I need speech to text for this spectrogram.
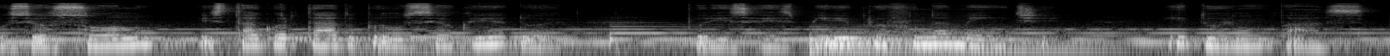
O seu sono está guardado pelo seu Criador, por isso respire profundamente e durma em paz.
